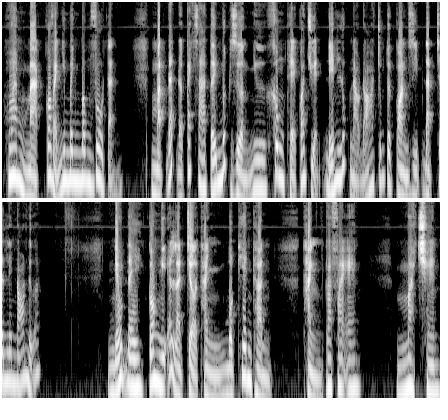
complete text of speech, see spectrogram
Hoang mạc có vẻ như mênh mông vô tận. Mặt đất ở cách xa tới mức dường như không thể có chuyện đến lúc nào đó chúng tôi còn dịp đặt chân lên nó nữa. Nếu đây có nghĩa là trở thành một thiên thần, thành Raphael, Machen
